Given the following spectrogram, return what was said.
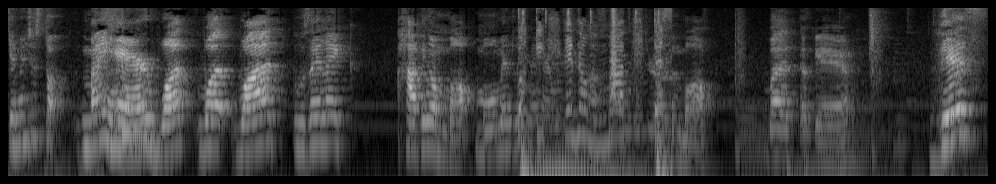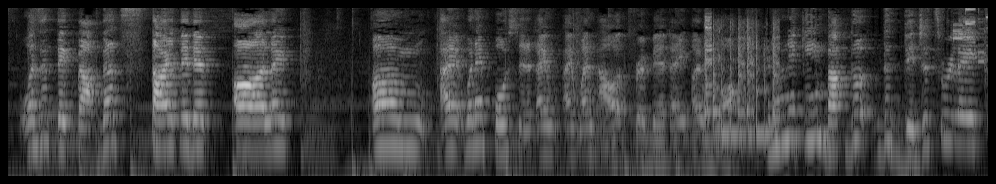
Can I just stop? My hair? What? What? What? Was I like having a mop moment? Like, my hair and was a mop. That's a mop. But okay. This was a TikTok that started it all like um I when I posted it I, I went out for a bit I, I walked and when I came back the the digits were like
